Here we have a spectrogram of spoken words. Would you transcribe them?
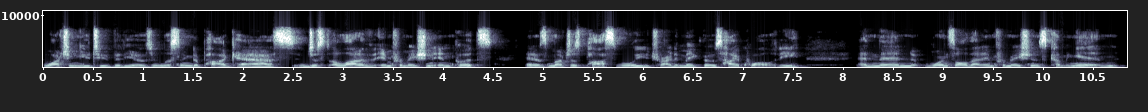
watching YouTube videos or listening to podcasts, just a lot of information inputs. And as much as possible, you try to make those high quality. And then once all that information is coming in,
